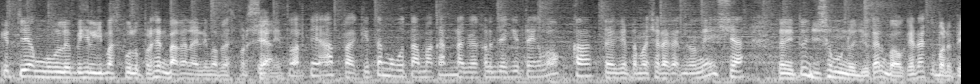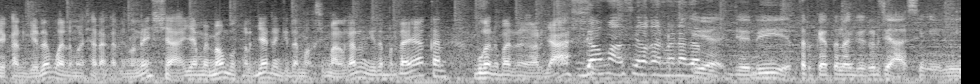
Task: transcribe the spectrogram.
itu yang melebihi 50 persen bahkan ada 15 persen ya. itu artinya apa kita mengutamakan tenaga kerja kita yang lokal tenaga kita masyarakat Indonesia dan itu justru menunjukkan bahwa kita keberpihakan kita kepada masyarakat Indonesia yang memang bekerja dan kita maksimalkan dan kita berdayakan bukan kepada tenaga kerja asing. Gamal silakan menanggapi. Iya, jadi terkait tenaga kerja asing ini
